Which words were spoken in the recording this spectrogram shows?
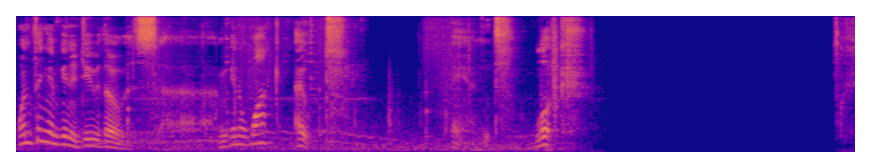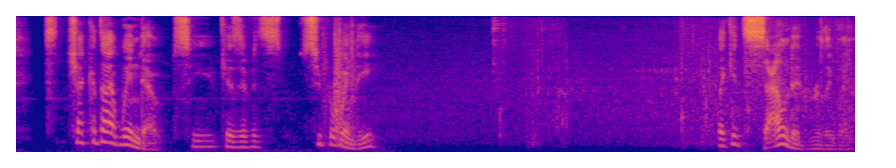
One thing I'm going to do though is uh, I'm going to walk out and look. Check that wind out. See, because if it's super windy, like it sounded really windy.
